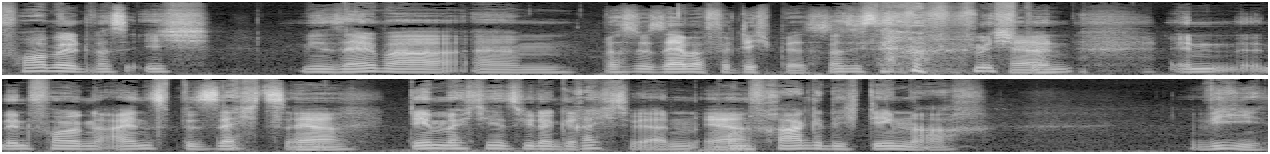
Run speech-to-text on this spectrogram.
Vorbild, was ich mir selber, ähm, Was du selber für dich bist. was ich selber für mich Ja. bin, in den Folgen 1 bis 16, ja. dem möchte ich jetzt wieder gerecht werden Ja. und frage dich demnach, wie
